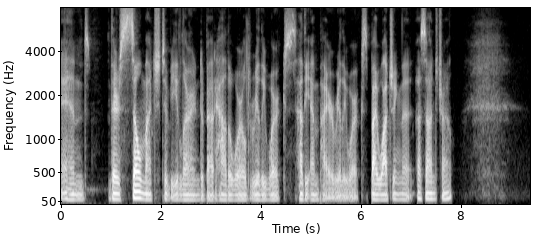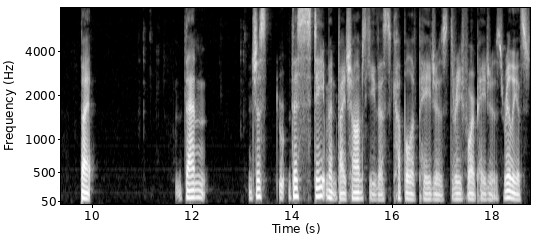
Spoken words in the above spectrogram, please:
And there's so much to be learned about how the world really works how the empire really works by watching the assange trial. But then just this statement by Chomsky, this couple of pages, three, four pages, really, it's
